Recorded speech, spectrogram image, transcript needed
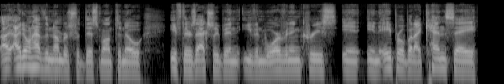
I, I don't have the numbers for this month to know if there's actually been even more of an increase in, in April, but I can say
